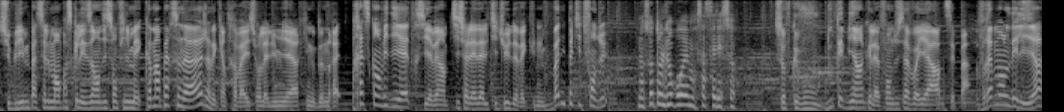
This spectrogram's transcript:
Sublime pas seulement parce que les Andes y sont filmés comme un personnage, avec un travail sur la lumière qui nous donnerait presque envie d'y être s'il y avait un petit chalet d'altitude avec une bonne petite fondue, Nosotros no podemos hacer eso. Sauf que vous vous doutez bien que la fondue savoyarde, c'est pas vraiment le délire,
